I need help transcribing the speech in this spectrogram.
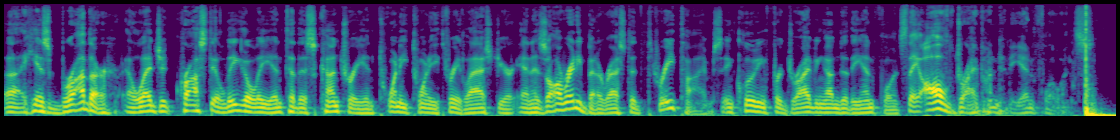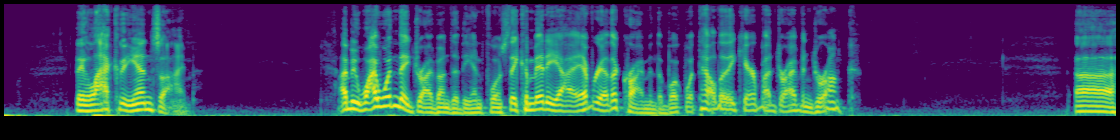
Uh, his brother alleged crossed illegally into this country in 2023 last year and has already been arrested three times, including for driving under the influence. They all drive under the influence. They lack the enzyme. I mean, why wouldn't they drive under the influence? They commit every other crime in the book. What the hell do they care about driving drunk? Uh,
